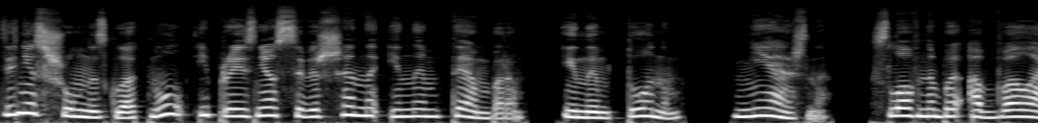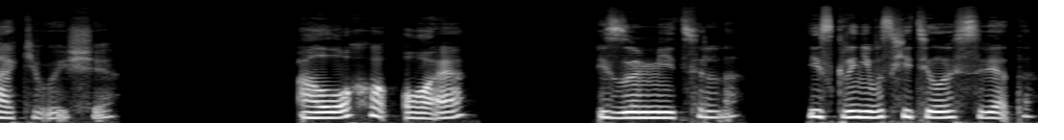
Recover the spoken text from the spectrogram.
Денис шумно сглотнул и произнес совершенно иным тембром, иным тоном, нежно, словно бы обволакивающе. «Алоха, Оэ!» «Изумительно!» — искренне восхитилась Света.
